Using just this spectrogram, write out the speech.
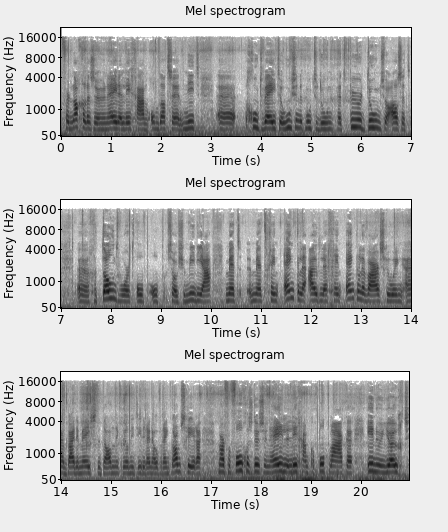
vernachelen ze hun hele lichaam omdat ze niet uh, goed weten hoe ze het moeten doen. Het puur doen zoals het uh, getoond wordt op, op social media. Met, met geen enkele uitleg, geen enkele waarschuwing uh, bij de meesten dan. Ik wil niet iedereen over één kam scheren. Maar vervolgens dus hun hele lichaam kapot maken in hun jeugd.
